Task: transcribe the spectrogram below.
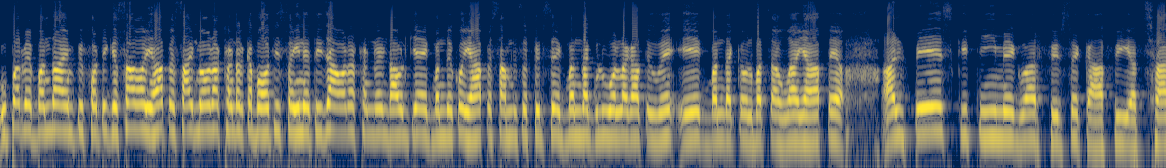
ऊपर में बंदा एम पी के साथ और यहाँ पे साइड में और ठंडर का बहुत ही सही नतीजा और ठंडर ने डाउन किया एक बंदे को। यहाँ पे सामने से फिर से एक बंदा ग्लू लगाते हुए एक बंदा केवल बचा हुआ यहाँ पे। अल्पेश की टीम एक बार फिर से काफ़ी अच्छा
